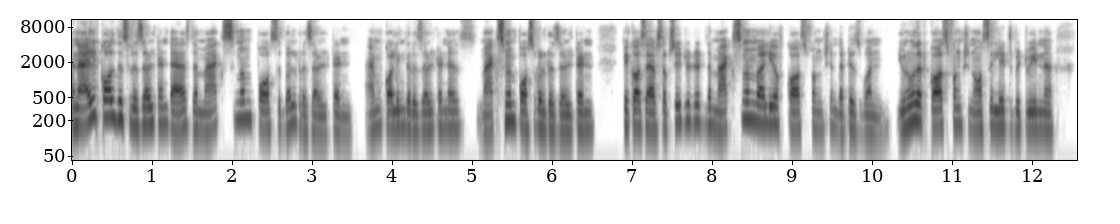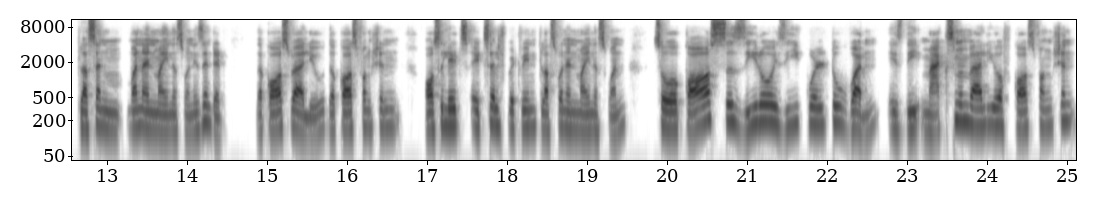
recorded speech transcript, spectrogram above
And I'll call this resultant as the maximum possible resultant. I'm calling the resultant as maximum possible resultant because I have substituted the maximum value of cos function that is 1. You know that cos function oscillates between uh, plus and 1 and minus 1, isn't it? The cos value, the cos function oscillates itself between plus 1 and minus 1. So cos 0 is equal to 1 is the maximum value of cos function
